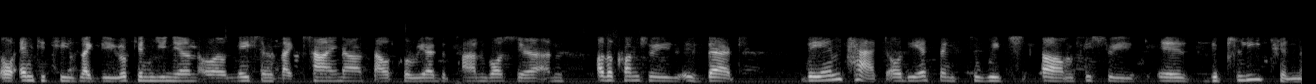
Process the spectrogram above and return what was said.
or entities like the European Union or nations like China, South Korea, Japan, Russia, and other countries is that the impact or the extent to which um, fisheries is depleting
